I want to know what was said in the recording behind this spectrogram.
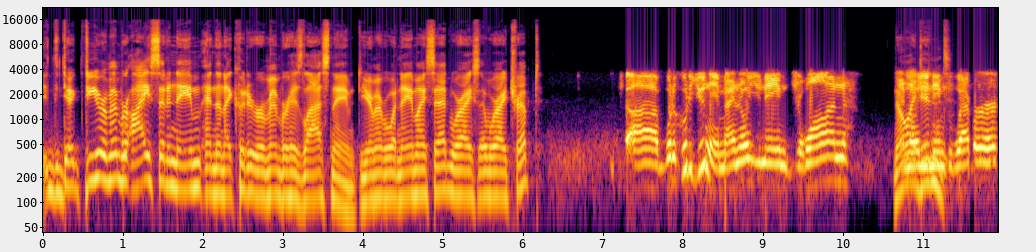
Do do you remember I said a name and then I couldn't remember his last name? Do you remember what name I said? Where I said where I tripped? Uh, what, who did you name? I know you named Juwan. No, I, I didn't. named Webber.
